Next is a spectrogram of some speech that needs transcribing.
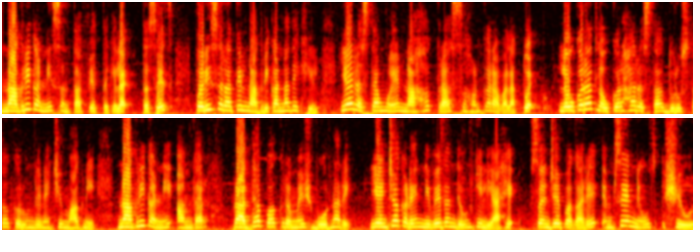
नागरिकांनी संताप व्यक्त केलाय. तसेच परिसरातील नागरिकांना देखील या रस्त्यामुळे नाहक त्रास सहन करावा लागतोय. लवकरात लवकर हा रस्ता दुरुस्त करून देण्याची मागणी नागरिकांनी आमदार प्राध्यापक रमेश बोरनारे यांच्याकडे निवेदन देऊन केली आहे. Sanjay Pagare MCN news Shiur.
